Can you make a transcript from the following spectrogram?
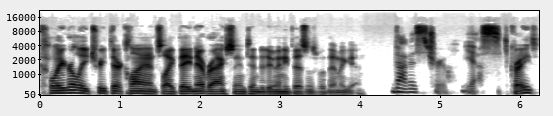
clearly treat their clients like they never actually intend to do any business with them again. That is true. Yes. It's crazy.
